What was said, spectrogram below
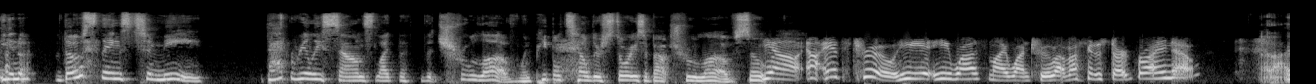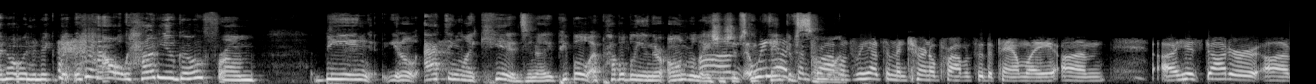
you know, those things to me, that really sounds like the, the true love when people tell their stories about true love. So Yeah, uh, it's true. He he was my one true love. I'm going to start crying now. I don't want to make, but how how do you go from being you know acting like kids You know, people are probably in their own relationships Um, we think had of some someone. problems. We had some internal problems with the family. Um, uh, his daughter uh,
